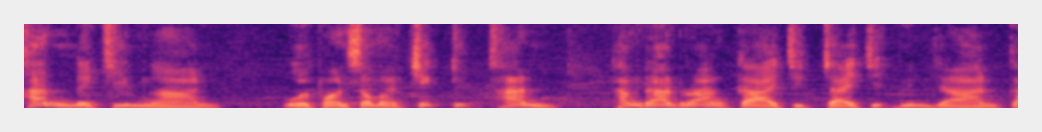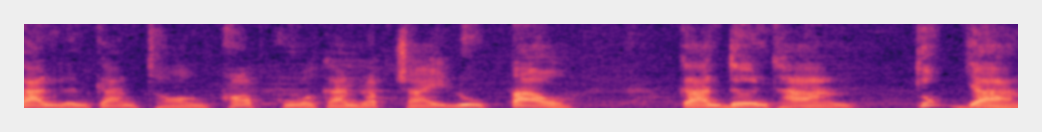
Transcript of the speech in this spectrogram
ท่านในทีมงาน อวยพรสมาชิกทุกท่าน ทั้งด้านร่างกายจิตใจจิตวิญญาณ การเงินการทอง ครอบครัวการรับใช้ลูกเต้า การเดินทางทุกอย่าง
